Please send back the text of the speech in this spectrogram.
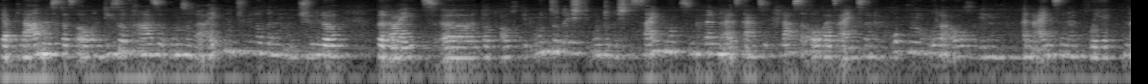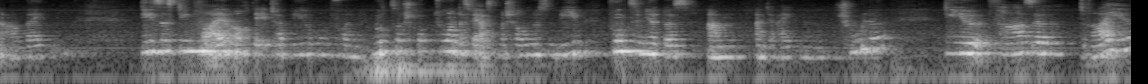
Der Plan ist, dass auch in dieser Phase unsere eigenen Schülerinnen und Schüler bereits äh, dort auch den Unterricht, die Unterrichtszeit nutzen können, als ganze Klasse, auch als einzelne Gruppen oder auch in, an einzelnen Projekten arbeiten. Dieses dient vor allem auch der Etablierung von Nutzerstrukturen, dass wir erstmal schauen müssen, wie funktioniert das an der eigenen Schule. Die Phase 3,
